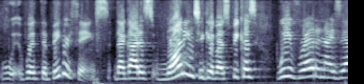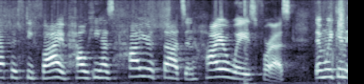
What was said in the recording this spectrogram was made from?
with the bigger things that God is wanting to give us? Because we've read in Isaiah 55 how He has higher thoughts and higher ways for us than we can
